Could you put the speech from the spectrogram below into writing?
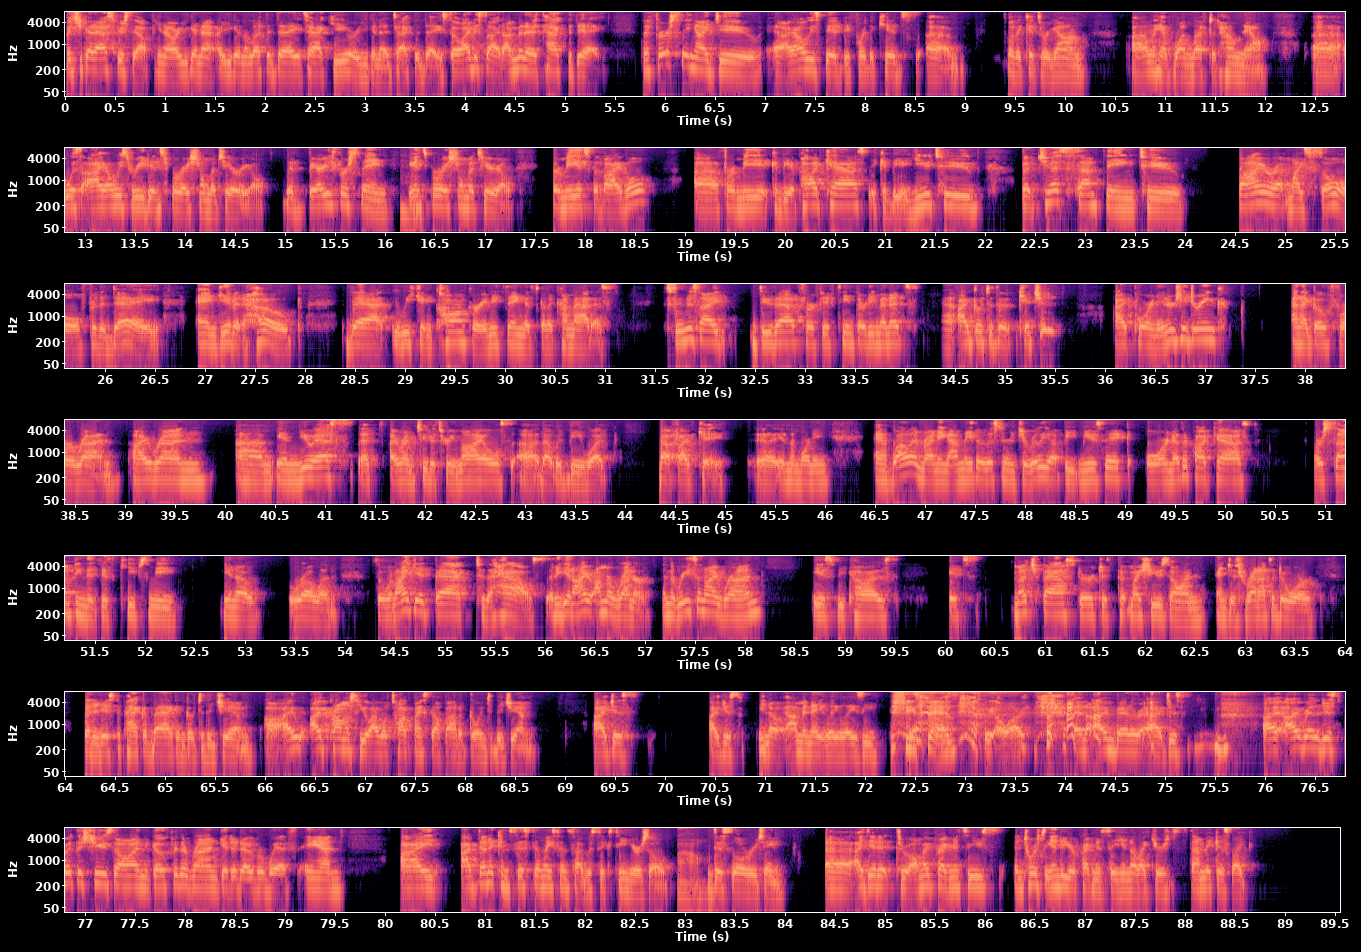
But you got to ask yourself, you know, are you gonna are you gonna let the day attack you, or are you gonna attack the day? So I decide I'm going to attack the day. The first thing I do, I always did before the kids, um, well, the kids were young. I only have one left at home now uh, was I always read inspirational material. The very first thing, mm-hmm. inspirational material. For me, it's the Bible. Uh, for me, it can be a podcast, it could be a YouTube, but just something to fire up my soul for the day and give it hope that we can conquer anything that's going to come at us. As soon as I do that for 15, 30 minutes, I go to the kitchen, I pour an energy drink, and I go for a run. I run um, in US, that I run two to three miles. Uh, that would be what about 5K uh, in the morning. And while I'm running, I'm either listening to really upbeat music or another podcast or something that just keeps me, you know, rolling. So when I get back to the house, and again, I, I'm a runner, and the reason I run is because it's much faster to put my shoes on and just run out the door than it is to pack a bag and go to the gym. I, I promise you, I will talk myself out of going to the gym. I just I just, you know, I'm innately lazy. She says. we all are. and I'm better at just, I, I rather just put the shoes on, go for the run, get it over with. And I, I've done it consistently since I was 16 years old. Wow. This little routine. Uh, I did it through all my pregnancies. And towards the end of your pregnancy, you know, like your stomach is like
